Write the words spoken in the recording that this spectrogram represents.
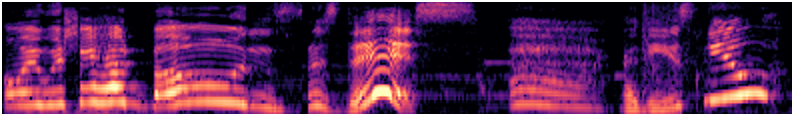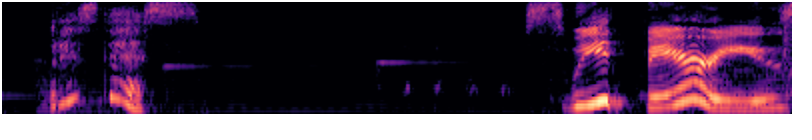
Oh, I wish I had bones. What is this? Are these new? What is this? Sweet berries.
